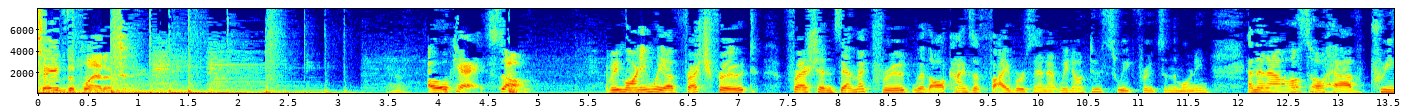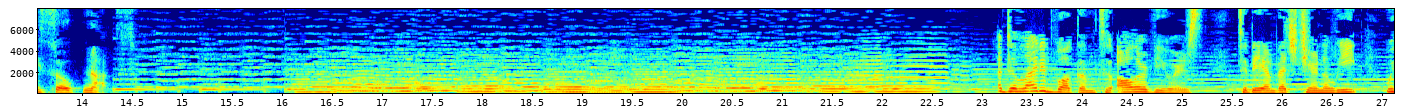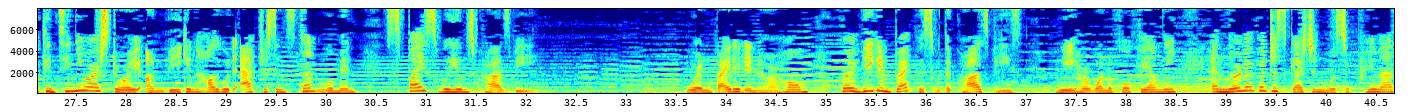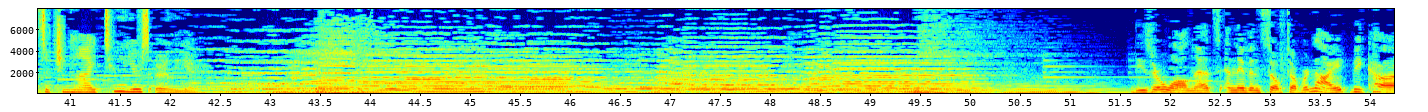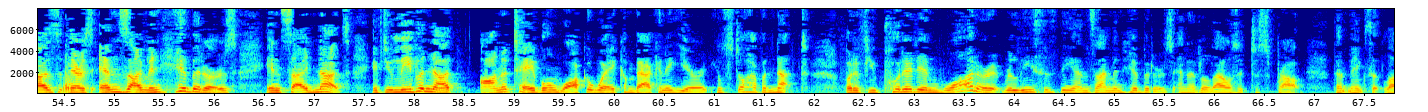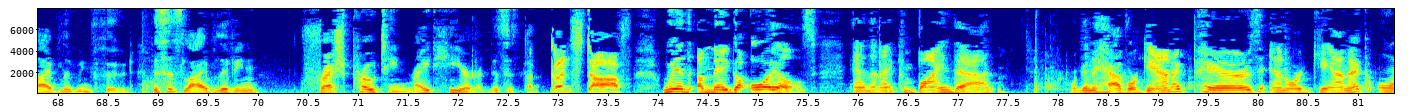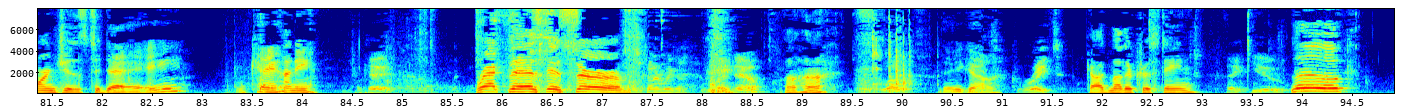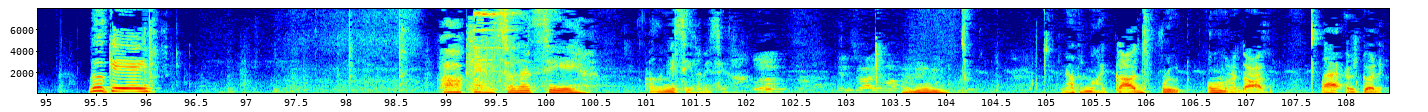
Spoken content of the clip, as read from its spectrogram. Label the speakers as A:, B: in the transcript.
A: Save the planet.
B: Okay, so every morning we have fresh fruit, fresh enzymic fruit with all kinds of fibers in it. We don't do sweet fruits in the morning. And then I also have pre soaked nuts.
C: A delighted welcome to all our viewers. Today on Vegetarian Elite, we continue our story on vegan Hollywood actress and stuntwoman Spice Williams Crosby. We're invited in her home for a vegan breakfast with the Crosbys, meet her wonderful family, and learn of her discussion with Supreme Master Ching Hai two years earlier.
B: These are walnuts, and they've been soaked overnight because there's enzyme inhibitors inside nuts. If you leave a nut on a table and walk away, come back in a year, you'll still have a nut. But if you put it in water, it releases the enzyme inhibitors and it allows it to sprout. That makes it live living food. This is live living fresh protein right here. This is the good stuff with omega oils. And then I combine that we're going to have organic pears and organic oranges today. Okay, honey.
A: Okay.
B: Breakfast is served.
A: What time are we going now?
B: Uh huh.
A: Love it.
B: There you go.
A: Great.
B: Godmother Christine.
A: Thank you.
B: Luke. Lukey. Okay, so let's see. Oh, let me see. Let me see.
A: Luke, inside, Mama.
B: Nothing like God's fruit. Oh my God. That is good.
